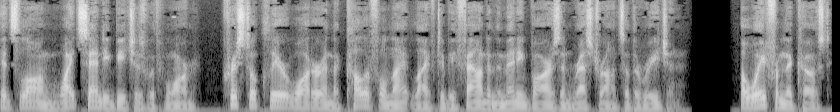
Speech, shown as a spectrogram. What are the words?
its long white sandy beaches with warm, crystal clear water, and the colorful nightlife to be found in the many bars and restaurants of the region. Away from the coast,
